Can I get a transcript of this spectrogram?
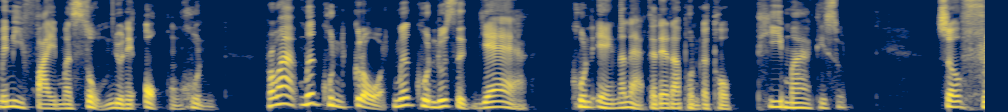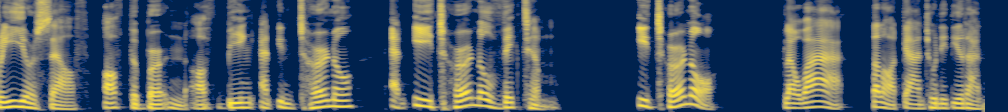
ไม่มีไฟมาสุมอยู่ในอกของคุณ เพราะว่าเมื่อคุณโกรธเมื่อคุณรู้สึกแย่ คุณเองนั่นแหละจะได้รับผลกระทบที่มากที่สุด so free yourself of the burden of being an internal an eternal victim eternal แปลว่า ตลอดการชนิดนิรัน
